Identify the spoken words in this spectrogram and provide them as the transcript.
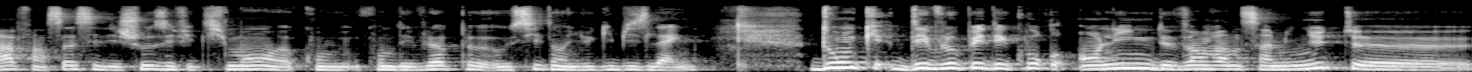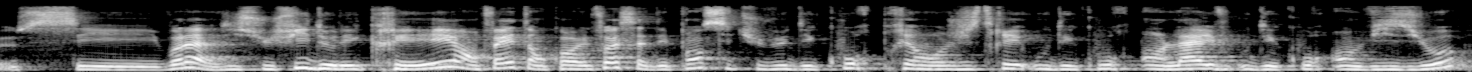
Enfin, ça, c'est des choses effectivement qu'on développe aussi dans Yogi Bizline. Donc, développer des cours en ligne de 20-25 minutes, c'est voilà, il suffit de les créer. En fait, encore une fois, ça dépend si tu veux des cours préenregistrés ou des cours en live ou des cours en visio.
